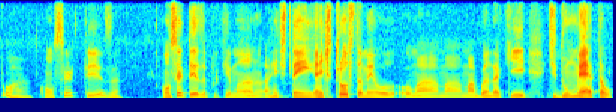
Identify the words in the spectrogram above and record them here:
Porra, com certeza. Com certeza, porque, mano, a gente tem. A gente trouxe também uma, uma, uma banda aqui de Doom Metal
